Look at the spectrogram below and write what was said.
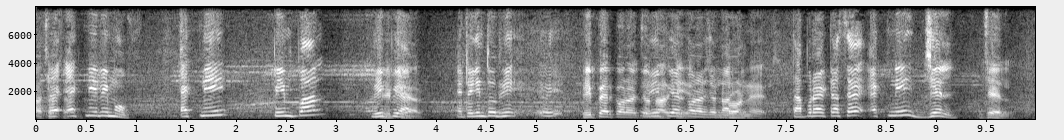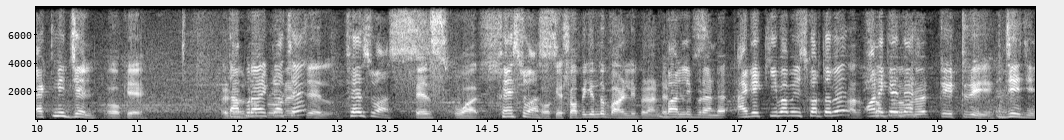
আচ্ছা, আচ্ছা। Acne remove acne pimple repair এটা কিন্তু রিপেয়ার করার জন্য রিপেয়ার করার জন্য তারপরে একটা আছে acne gel gel acne gel okay তারপরে একটা আছে face wash face wash face wash okay সবই কিন্তু বার্লি ব্র্যান্ডের বার্লি ব্র্যান্ডের আগে কীভাবে ইউজ করতে হবে? অনেকে দেখ- টিটরি জি জি।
